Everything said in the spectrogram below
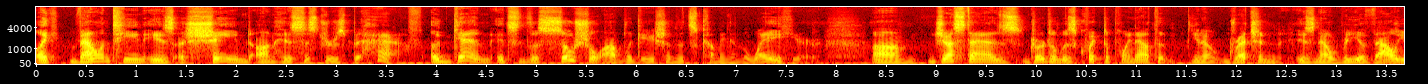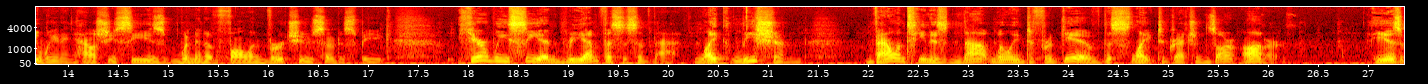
Like, Valentine is ashamed on his sister's behalf. Again, it's the social obligation that's coming in the way here. Um, just as Goethe was quick to point out that, you know, Gretchen is now reevaluating how she sees women of fallen virtue, so to speak, here we see a reemphasis of that. Like Lieschen, Valentine is not willing to forgive the slight to Gretchen's honor. He is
